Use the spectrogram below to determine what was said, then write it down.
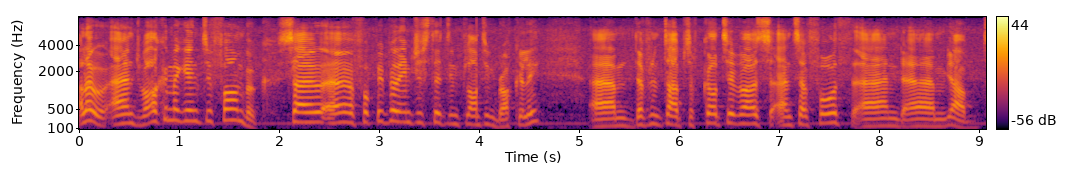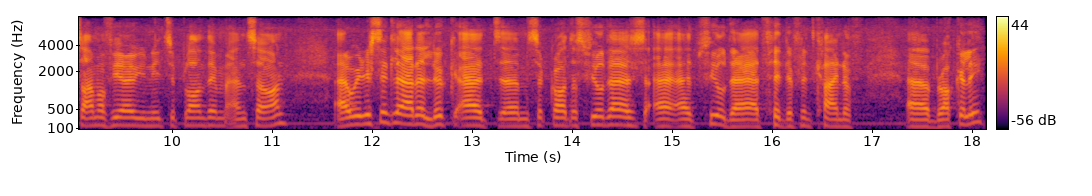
Hello and welcome again to Farmbook. So uh, for people interested in planting broccoli, um, different types of cultivars and so forth and um, yeah, time of year you need to plant them and so on. Uh, we recently had a look at um, Mr. Carter's field day, uh, at field day at the different kind of uh, broccoli.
